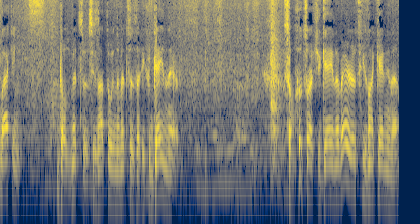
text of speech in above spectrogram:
lacking those mitzvahs. He's not doing the mitzvahs that he could gain there. Some chutzlar you gain errors, he's not gaining them.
